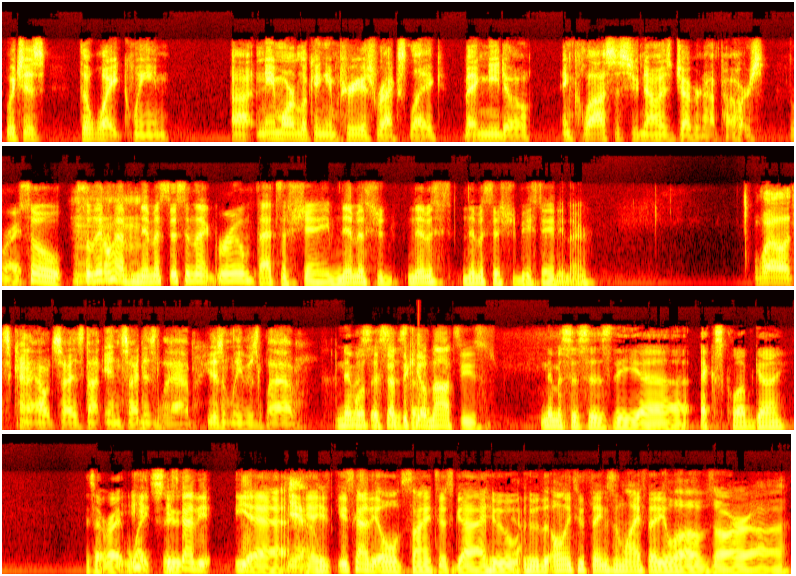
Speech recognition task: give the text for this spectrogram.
which is the White Queen, uh, Namor looking Imperious Rex like Magneto, and Colossus who now has Juggernaut powers. Right. So, so they don't have Mm. Nemesis in that room. That's a shame. Nemesis should Nemesis, Nemesis should be standing there. Well, it's kind of outside. It's not inside his lab. He doesn't leave his lab. Well, Nemesis except is to kill the, Nazis. Nemesis is the uh, X Club guy. Is that right? He- White he's suit. kind of the yeah, Yeah. yeah. he's, he's kind of the old scientist guy who Yeah. who the only two things in life that he loves are uh,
